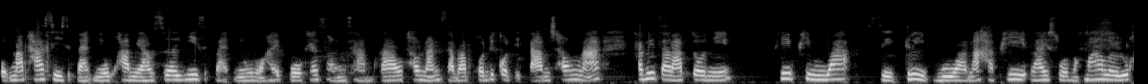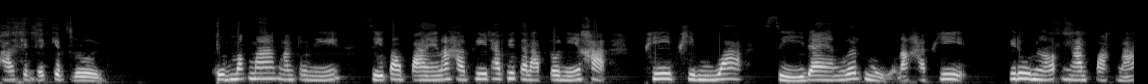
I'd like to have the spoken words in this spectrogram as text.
อกหน้าผ้า 48 นิ้วความยาวเสื้อ 28 นิ้วหนูให้โปรแค่ 2 3 9 เท่านั้นสำหรับคนที่กดติดตามช่องนะ ถ้าพี่จะรับตัวนี้ พี่พิมพ์ว่าสีกรีบบัวนะคะ พี่ลายสวยมากๆเลยลูกค้าเก็บได้เก็บเลย คุ้มมากๆงานตัวนี้ สีต่อไปนะคะ พี่ถ้าพี่จะรับตัวนี้ค่ะ พี่พิมพ์ว่าสีแดงเลือดหมูนะคะ พี่พี่ดูเนื้องานปักนะ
